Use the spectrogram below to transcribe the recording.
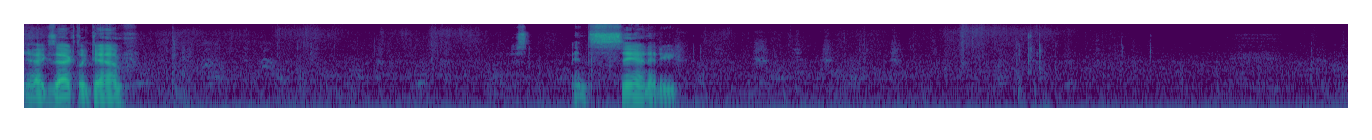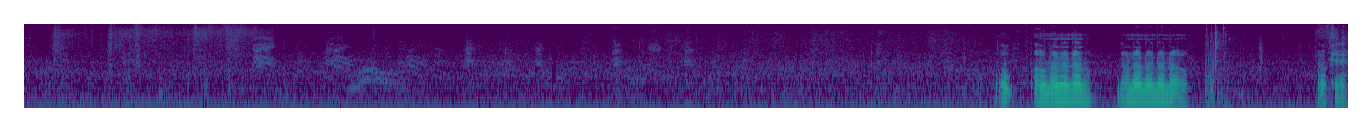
Yeah, exactly, damn. Insanity. Oh, oh no no no no no no no no no. Okay.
